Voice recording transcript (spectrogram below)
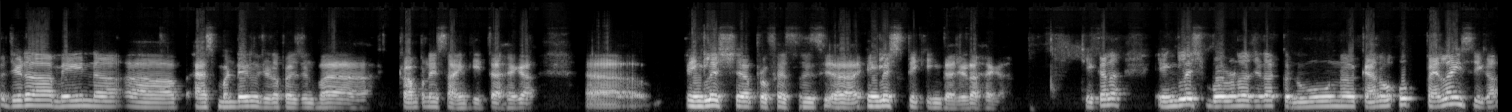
ਜਿਹੜਾ ਮੇਨ ਐਸ ਮੰਡੇ ਨੂੰ ਜਿਹੜਾ ਪ੍ਰੈਜ਼ੀਡੈਂਟ ਟਰੰਪ ਨੇ ਸਾਈਨ ਕੀਤਾ ਹੈਗਾ ਇੰਗਲਿਸ਼ ਪ੍ਰੋਫੈਸਰ ਇੰਗਲਿਸ਼ ਸਪੀਕਿੰਗ ਦਾ ਜਿਹੜਾ ਹੈਗਾ, ਠੀਕ ਹੈ ਨਾ? ਇੰਗਲਿਸ਼ ਬੋਲਣ ਦਾ ਜਿਹੜਾ ਕਾਨੂੰਨ ਕਹਿ ਲਓ, ਉਹ ਪਹਿਲਾਂ ਹੀ ਸੀਗਾ,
